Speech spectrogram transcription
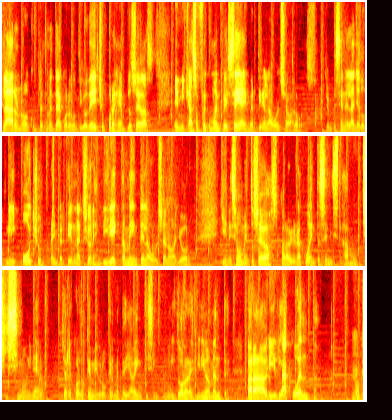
Claro, no, completamente de acuerdo contigo. De hecho, por ejemplo, Sebas, en mi caso fue como empecé a invertir en la bolsa de valores. Yo empecé en el año 2008 a invertir en acciones directamente en la bolsa de Nueva York y en ese momento, Sebas, para abrir una cuenta se necesitaba muchísimo dinero. Yo recuerdo que mi broker me pedía 25 mil dólares mínimamente para abrir la cuenta. ¿Ok?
